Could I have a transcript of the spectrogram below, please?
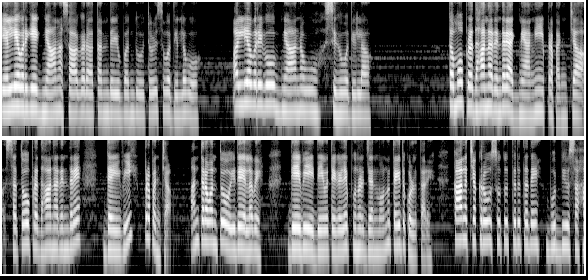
ಎಲ್ಲಿಯವರಿಗೆ ಜ್ಞಾನ ಸಾಗರ ತಂದೆಯು ಬಂದು ತಿಳಿಸುವುದಿಲ್ಲವೋ? ಅಲ್ಲಿಯವರೆಗೂ ಜ್ಞಾನವು ಸಿಗುವುದಿಲ್ಲ. ತಮೋ ಪ್ರಧಾನರೆಂದರೆ ಅಜ್ಞಾನಿ ಪ್ರಪಂಚ, ಸತೋ ಪ್ರಧಾನರೆಂದರೆ ದೈವಿ ಪ್ರಪಂಚ. ಅಂತರವಂತೂ ಇದೆ ಅಲ್ಲವೇ? ದೇವಿ, ದೇವತೆಗಳೇ ಪುನರ್ಜನ್ಮವನ್ನು ತೆಗೆದುಕೊಳ್ಳುತ್ತಾರೆ. ಕಾಲಚಕ್ರವು ಸುತ್ತುತ್ತಿರುತ್ತದೆ, ಬುದ್ಧಿಯು ಸಹ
